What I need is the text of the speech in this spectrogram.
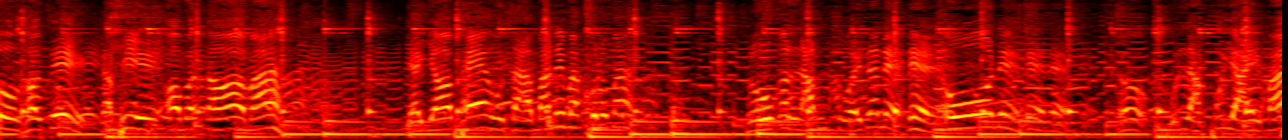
ู้เขาสิกับพี่อบตมาอย่ายอมแพ้อุตส่าห์มานี่มาครูมาครูก็ลำสวยนะเนี่ยเนี่ยโอ้เนี่ยเนี่ยเนี่ย โอ้ผู้หลักผู้ใหญ่มา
